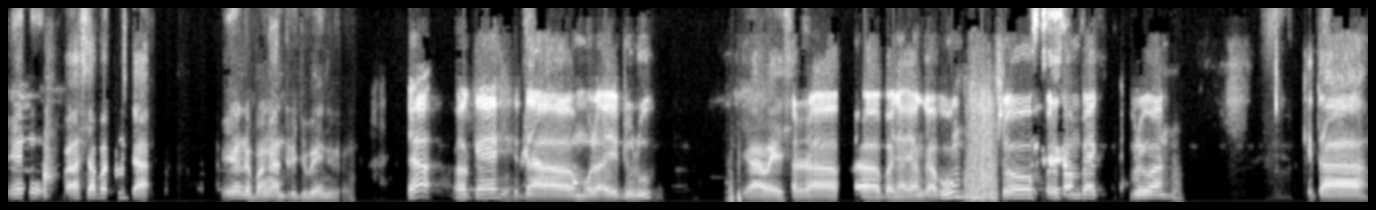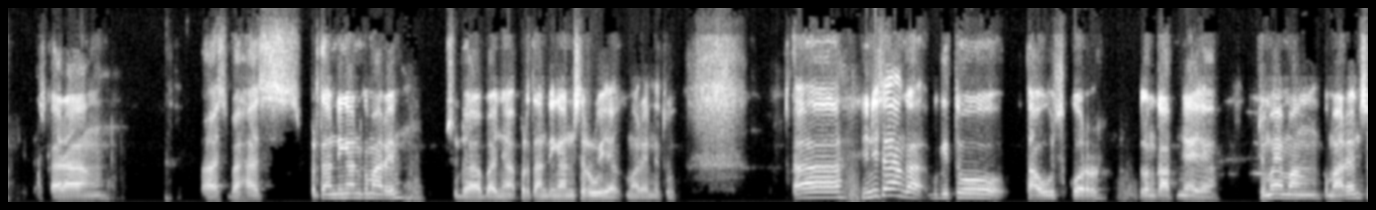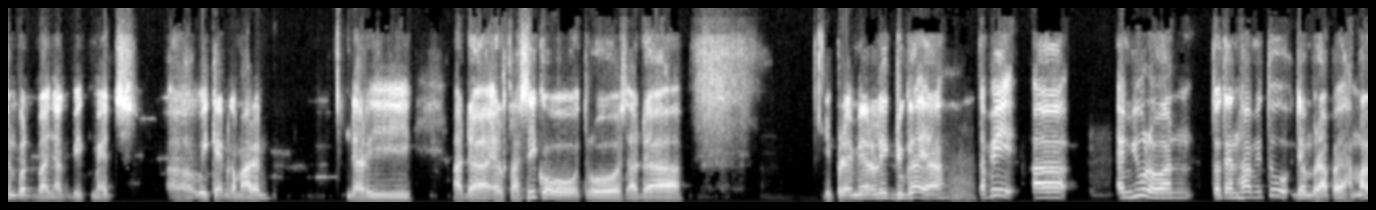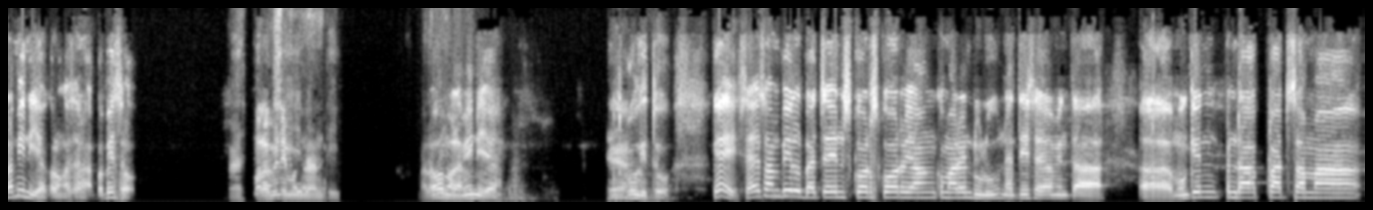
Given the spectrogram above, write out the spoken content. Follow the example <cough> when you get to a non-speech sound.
Ini bahas apa dulu, Cak? Iya, ada Bang Andri juga ini. Ya, oke, okay. kita mulai dulu. Ya, wes. Karena uh, banyak yang gabung. So, welcome back everyone. Kita sekarang bahas-bahas pertandingan kemarin. Sudah banyak pertandingan seru ya kemarin itu. Uh, ini saya nggak begitu tahu skor lengkapnya ya. Cuma emang kemarin sempat banyak big match uh, weekend kemarin dari ada El Clasico, terus ada di Premier League juga ya. Tapi uh, eh, MU lawan Tottenham itu jam berapa ya? Malam ini ya kalau nggak salah. Apa besok? Malam ini malam. nanti. Malam oh, ini. malam ini ya. Yeah. Oh gitu. Oke, okay, saya sambil bacain skor-skor yang kemarin dulu. Nanti saya minta uh, mungkin pendapat sama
